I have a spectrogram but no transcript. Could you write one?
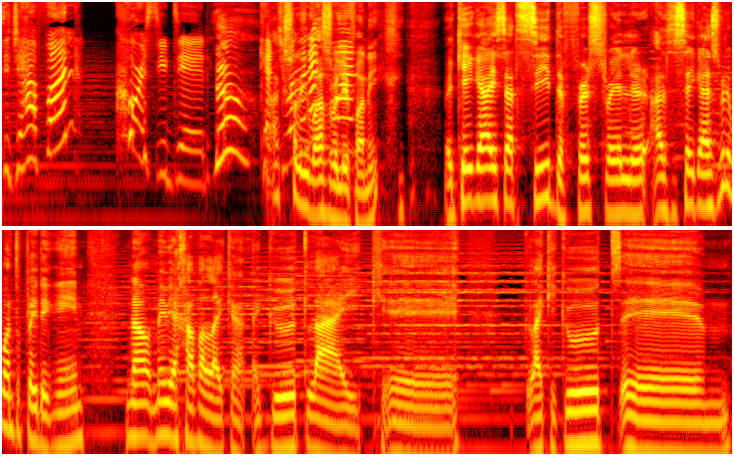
Did you have fun? Course you did. Yeah, Catch actually was really funny. okay, guys, that's it. The first trailer. As I say, guys, really want to play the game. Now, maybe I have a like a, a good like uh, like a good um,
